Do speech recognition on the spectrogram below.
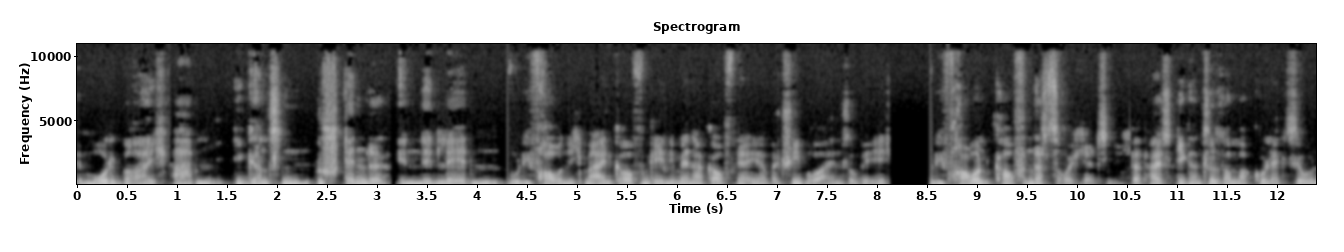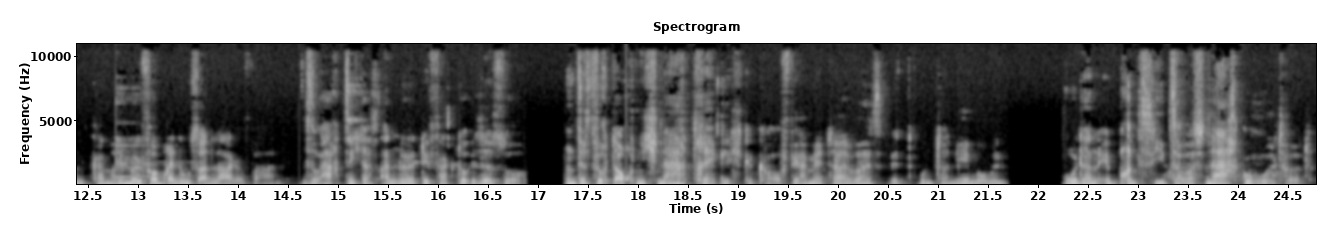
Im Modebereich haben die ganzen Bestände in den Läden, wo die Frauen nicht mehr einkaufen gehen. Die Männer kaufen ja eher bei Chibo ein, so wie ich. Und die Frauen kaufen das Zeug jetzt nicht. Das heißt, die ganze Sommerkollektion kann man in die Müllverbrennungsanlage fahren. So hart sich das anhört, de facto ist es so. Und das wird auch nicht nachträglich gekauft. Wir haben ja teilweise mit Unternehmungen, wo dann im Prinzip da was nachgeholt wird,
